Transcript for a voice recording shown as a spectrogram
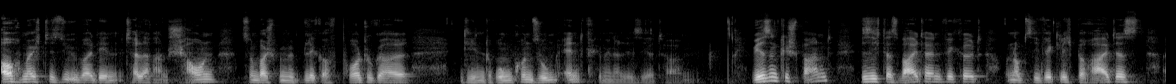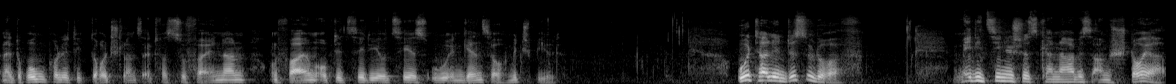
auch möchte sie über den Tellerrand schauen, zum Beispiel mit Blick auf Portugal, die den Drogenkonsum entkriminalisiert haben. Wir sind gespannt, wie sich das weiterentwickelt und ob sie wirklich bereit ist, an der Drogenpolitik Deutschlands etwas zu verändern und vor allem, ob die CDU-CSU in Gänze auch mitspielt. Urteil in Düsseldorf. Medizinisches Cannabis am Steuer.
